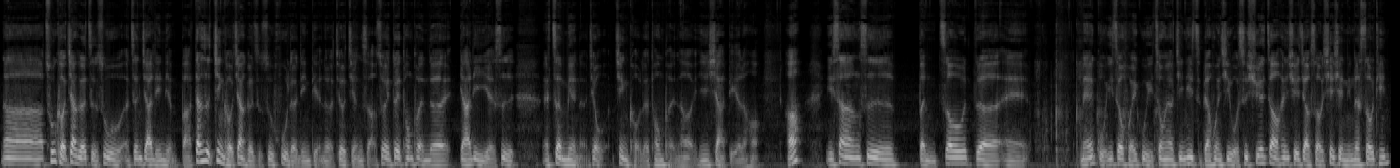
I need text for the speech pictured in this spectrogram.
那出口价格指数增加零点八，但是进口价格指数负的零点二就减少，所以对通膨的压力也是呃正面的，就进口的通膨哈已经下跌了哈。好，以上是本周的诶美股一周回顾与重要经济指标分析，我是薛兆亨薛教授，谢谢您的收听。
